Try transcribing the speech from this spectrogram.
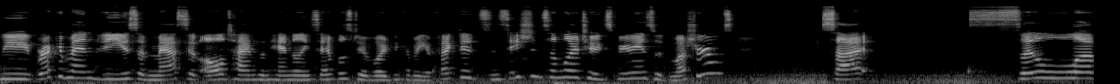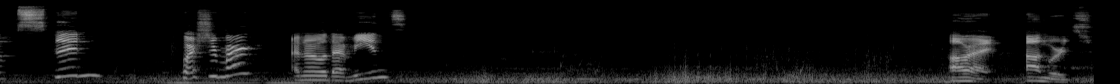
We recommend the use of masks at all times when handling samples to avoid becoming affected. Sensation similar to experience with mushrooms? Si- Psilocybin? Question mark? I don't know what that means. All right, onwards.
